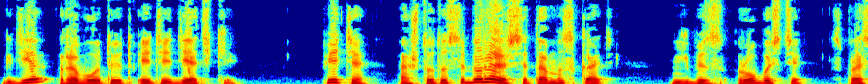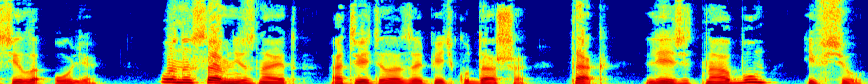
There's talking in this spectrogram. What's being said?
где работают эти дядьки. «Петя, а что ты собираешься там искать?» Не без робости спросила Оля. «Он и сам не знает», — ответила за Петьку Даша. «Так, лезет на обум и все».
